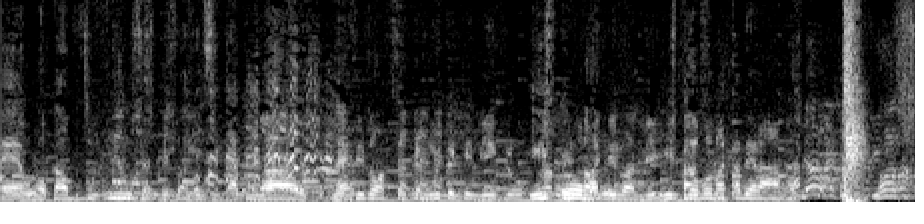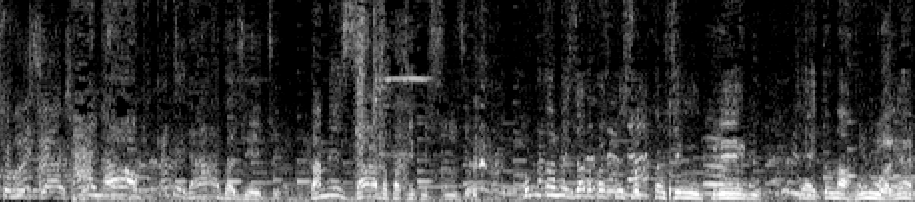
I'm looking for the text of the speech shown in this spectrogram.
é um local difícil, as pessoas às vezes se tratam mal, né? Precisa ter muito equilíbrio botar tromba, aquilo ali, eu vou na cadeirada. Nossos comerciais. Ah, não, que cadeirada, gente. Dá mesada para quem precisa. Vamos dar mesada para as pessoas que estão sem emprego, que é, estão na rua, né?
